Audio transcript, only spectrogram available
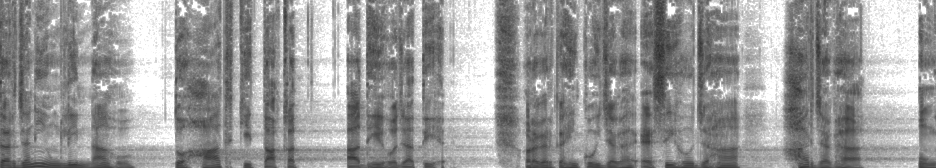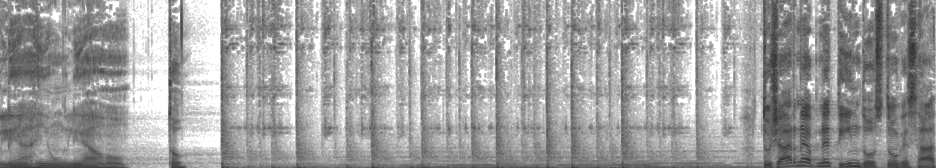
तर्जनी उंगली ना हो तो हाथ की ताकत आधी हो जाती है। और अगर कहीं कोई जगह ऐसी हो जहाँ हर जगह उंगलियाँ ही उंगलियाँ हो तो तुषार ने अपने तीन दोस्तों के साथ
